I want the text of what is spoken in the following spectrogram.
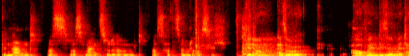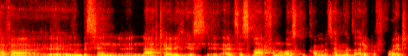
genannt. Was, was meinst du damit? Was hat es damit auf sich? Genau, also auch wenn diese Metapher äh, so ein bisschen äh, nachteilig ist, äh, als das Smartphone rausgekommen ist, haben wir uns alle gefreut.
